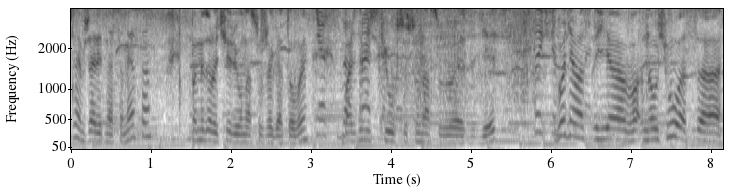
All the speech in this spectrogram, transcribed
Начинаем жарить наше мясо. Помидоры черри у нас уже готовы. Сюда Бальзамический уксус у нас уже здесь. Что Сегодня вас, я научу вас, а,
